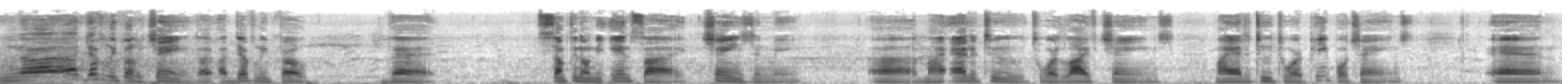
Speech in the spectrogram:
No, I definitely felt a change. I, I definitely felt that something on the inside changed in me. Uh, my attitude toward life changed. My attitude toward people changed. And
